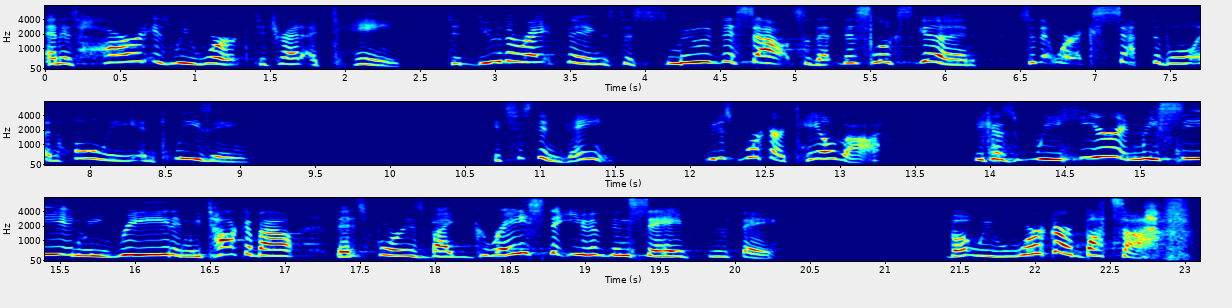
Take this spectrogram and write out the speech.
And as hard as we work to try to attain, to do the right things, to smooth this out so that this looks good, so that we're acceptable and holy and pleasing, it's just in vain. We just work our tails off because we hear and we see and we read and we talk about that it's for it is by grace that you have been saved through faith. But we work our butts off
